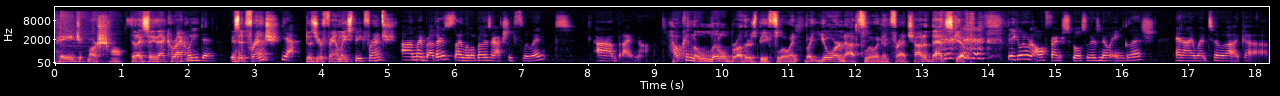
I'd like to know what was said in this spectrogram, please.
Paige Marchant. Did I say that correctly? You did. Is it French? Yeah. Does your family speak French? Uh, my brothers, my little brothers, are actually fluent, um, but I'm not. How can the little brothers be fluent, but you're not fluent in French? How did that skip? they go to an all French school, so there's no English. And I went to like a,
